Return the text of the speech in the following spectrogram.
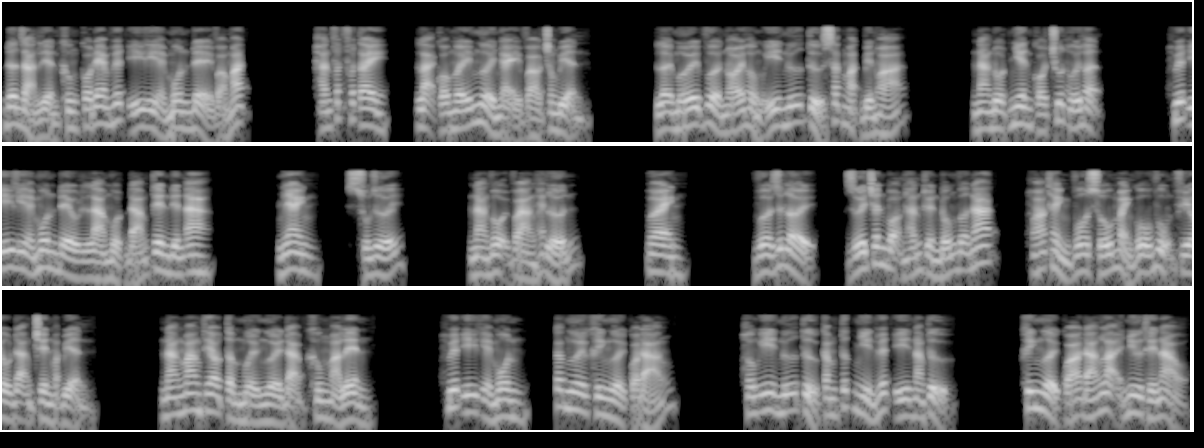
đơn giản liền không có đem huyết y hiểm môn để vào mắt. Hắn phất phất tay, lại có mấy người nhảy vào trong biển. Lời mới vừa nói hồng y nữ tử sắc mặt biến hóa. Nàng đột nhiên có chút hối hận. Huyết y hiểm môn đều là một đám tên điên a. Nhanh, xuống dưới. Nàng vội vàng hét lớn. Vê anh. Vừa dứt lời, dưới chân bọn hắn thuyền bỗng vỡ nát, hóa thành vô số mảnh gỗ vụn phiêu đạm trên mặt biển. Nàng mang theo tầm mười người đạp không mà lên. Huyết y hiểm môn các ngươi khinh người quá đáng. Hồng y nữ tử căm tức nhìn huyết y nam tử. Khinh người quá đáng lại như thế nào,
